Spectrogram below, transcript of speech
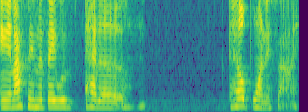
and I seen that they was had a help wanted sign.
